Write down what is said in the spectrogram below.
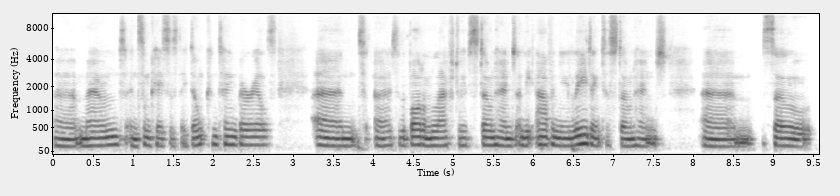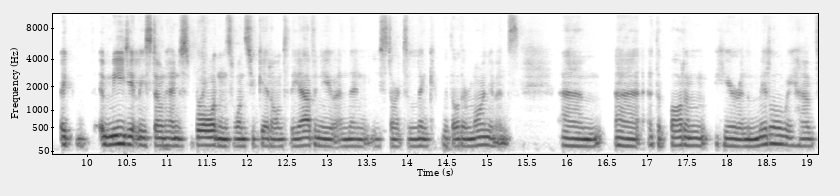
uh, mound. In some cases, they don't contain burials. And uh, to the bottom left, we have Stonehenge and the avenue leading to Stonehenge. Um, so it, immediately Stonehenge broadens once you get onto the avenue and then you start to link with other monuments. Um, uh, at the bottom here in the middle, we have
